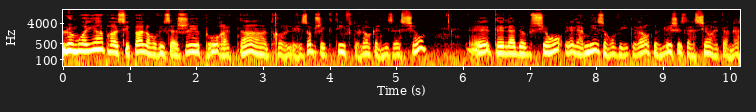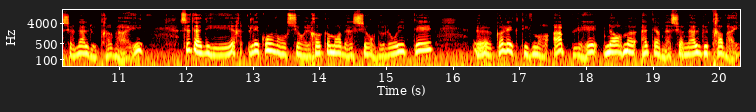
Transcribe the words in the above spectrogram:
Le moyen principal envisagé pour atteindre les objectifs de l'organisation était l'adoption et la mise en vigueur d'une législation internationale du travail, c'est-à-dire les conventions et recommandations de l'OIT, euh, collectivement appelées normes internationales du travail.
